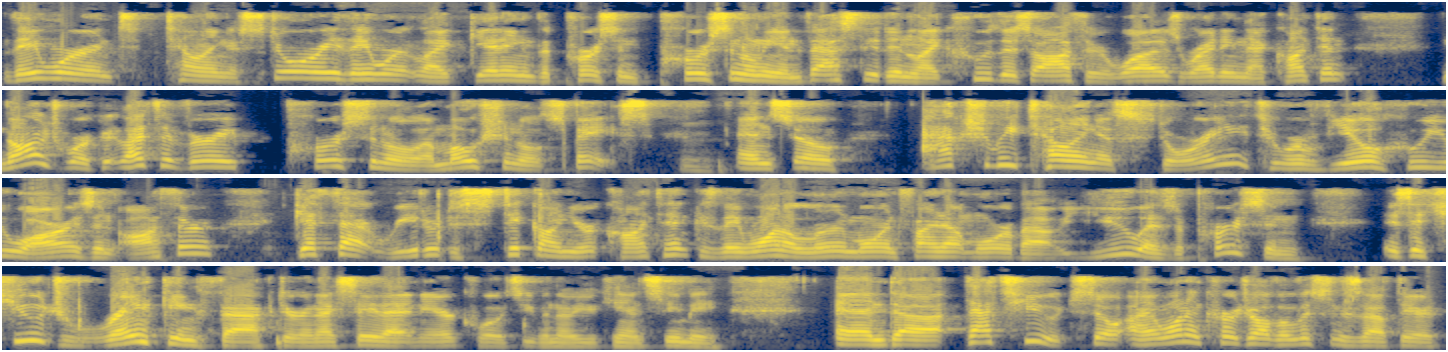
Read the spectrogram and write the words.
They weren't telling a story. They weren't like getting the person personally invested in like who this author was writing that content. Knowledge worker, that's a very personal, emotional space. Mm. And so actually telling a story to reveal who you are as an author, get that reader to stick on your content because they want to learn more and find out more about you as a person is a huge ranking factor. And I say that in air quotes, even though you can't see me. And uh, that's huge. So I want to encourage all the listeners out there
